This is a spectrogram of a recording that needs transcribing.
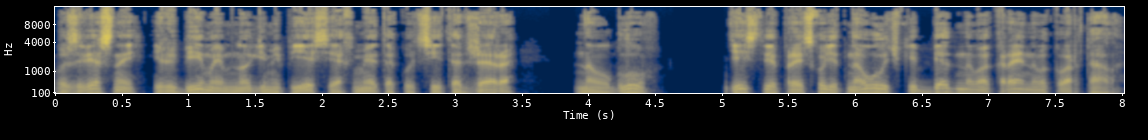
В известной и любимой многими пьесе Ахмета Кутси Таджера «На углу» действие происходит на улочке бедного окраинного квартала.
